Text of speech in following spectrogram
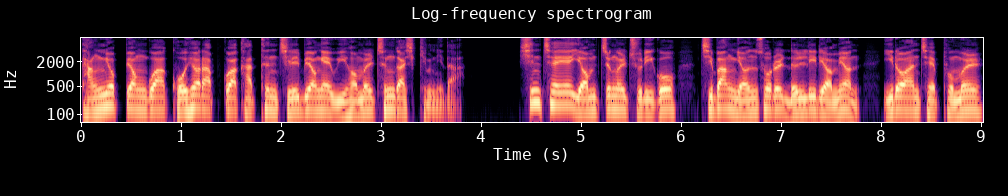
당뇨병과 고혈압과 같은 질병의 위험을 증가시킵니다. 신체의 염증을 줄이고 지방 연소를 늘리려면 이러한 제품을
